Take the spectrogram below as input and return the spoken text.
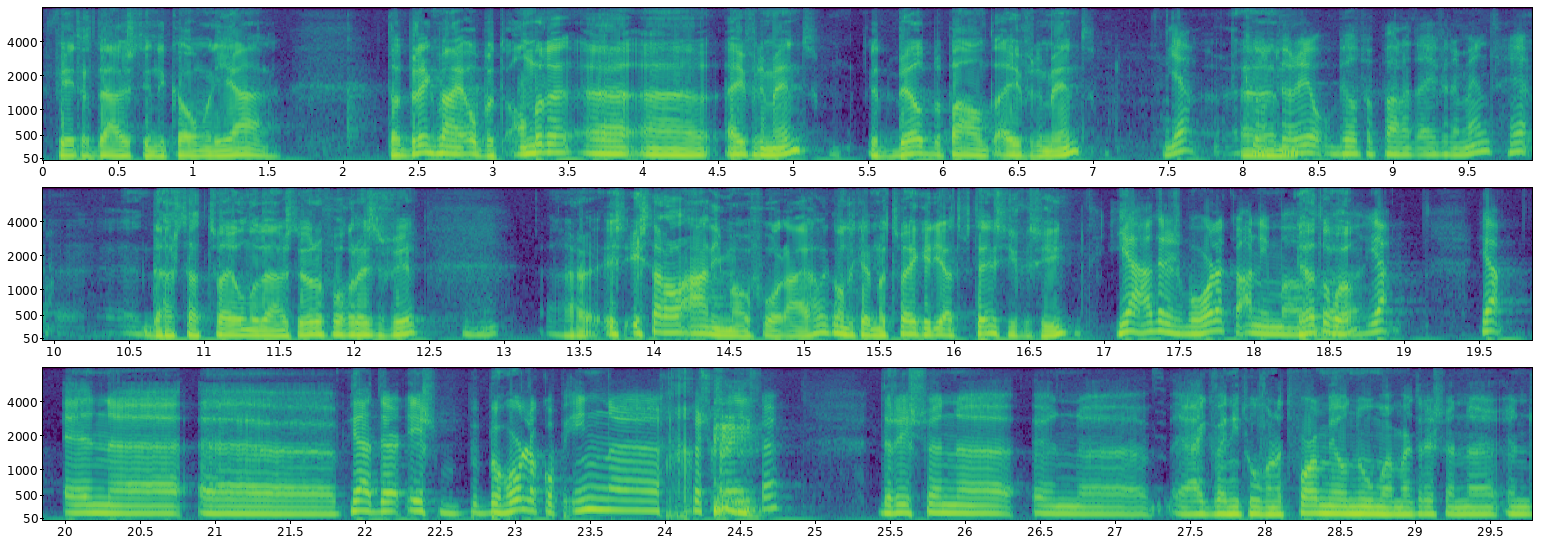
40.000 in de komende jaren. Dat brengt mij op het andere uh, evenement. Het beeldbepalend evenement. Ja, cultureel um, beeldbepalend evenement. Ja. Daar staat 200.000 euro voor gereserveerd. Uh, is, is daar al animo voor eigenlijk? Want ik heb nog twee keer die advertentie gezien. Ja, er is behoorlijke animo. Ja, toch wel? ja, ja. En ja, er is behoorlijk op ingeschreven. er is een, een ja, ik weet niet hoe we het formeel noemen... maar er is een, een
